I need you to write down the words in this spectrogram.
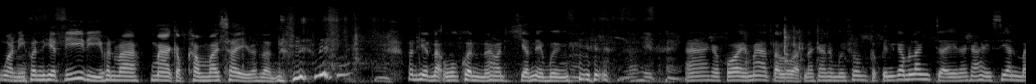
งวันนี้เพิ่นเฮ็ดดีดีๆเพิ่นว่ามากับคำว่าใช่ว่าซั่นเพิ่นเฮ็ดหน้าอกคนนะเพิ่นเขียนให้เบิ่งแล้วเฮ็ดให้อ่าก็คอยมาตลอดนะคะท่านผู้ชมก็เป็นกำลังใจนะคะ ให้เซียนใบ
